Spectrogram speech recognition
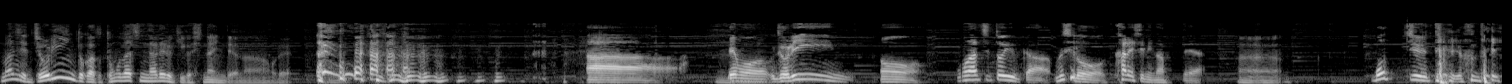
マジでジョリーンとかと友達になれる気がしないんだよな、俺。あうんー。で、も、ジョリーンの友達というか、むしろ彼氏になって、うんうん。モッチューって呼んでいい？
